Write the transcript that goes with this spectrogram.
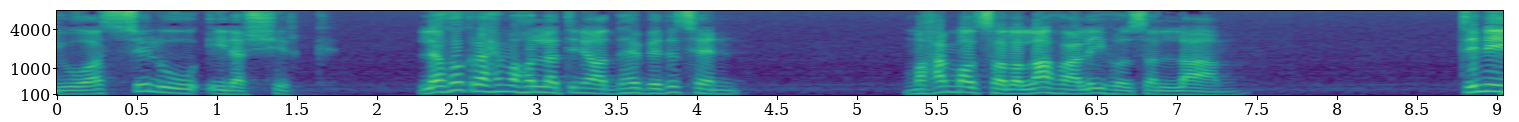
ইউসিলু ইলা শির্ক লেখক রাহেমহল্লা তিনি অধ্যায় বেঁধেছেন, মোহাম্মদ সাল্লাহ আলী হোসাল্লাম তিনি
